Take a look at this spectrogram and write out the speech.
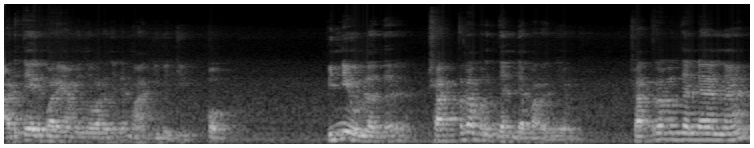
അടുത്തേൽ പറയാമെന്ന് പറഞ്ഞിട്ട് മാറ്റി വെച്ചു. ഇപ്പോൾ പിന്നെയുള്ളത് ക്ഷത്രവൃദ്ധന്റെ പറഞ്ഞു. ക്ഷത്രവൃദ്ധന്റെ തന്നെ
